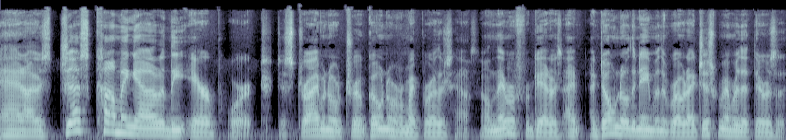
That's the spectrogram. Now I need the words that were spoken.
and I was just coming out of the airport, just driving over, going over to my brother's house. I'll never forget. I, was, I, I don't know the name of the road. I just remember that there was a,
